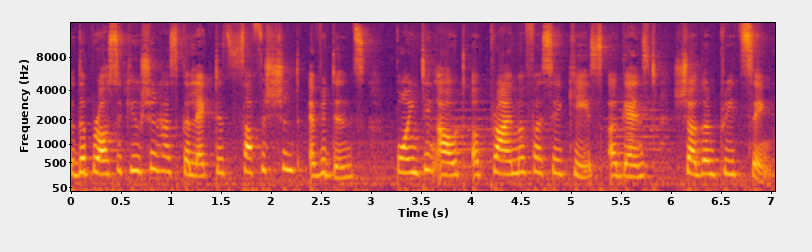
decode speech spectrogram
that the prosecution has collected sufficient evidence pointing out a prima facie case against Shaganpreet Singh.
